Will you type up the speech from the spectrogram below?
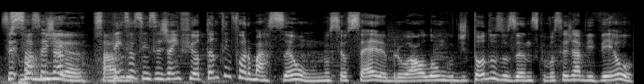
sabia, você já, sabe? Pensa assim, você já enfiou tanta informação no seu cérebro ao longo de todos os anos que você já viveu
